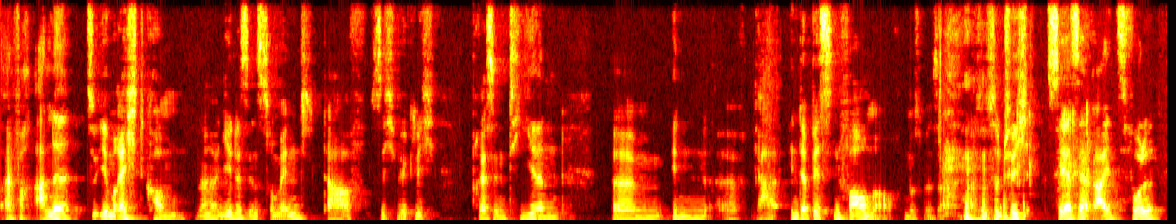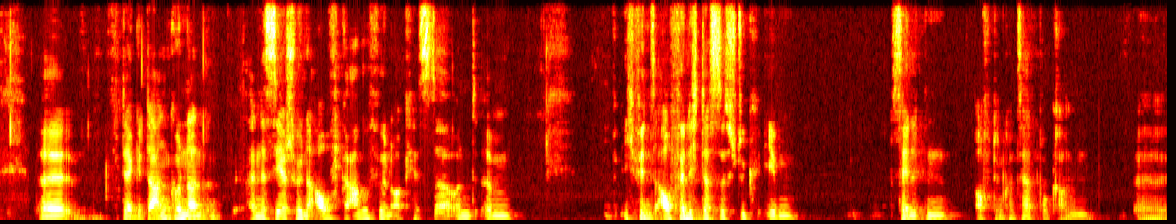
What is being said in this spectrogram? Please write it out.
einfach alle zu ihrem Recht kommen. Ne? Jedes Instrument darf sich wirklich präsentieren ähm, in, äh, ja, in der besten Form auch, muss man sagen. Also es ist natürlich sehr, sehr reizvoll, äh, der Gedanke und dann eine sehr schöne Aufgabe für ein Orchester. Und ähm, ich finde es auffällig, dass das Stück eben selten auf den Konzertprogrammen äh,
